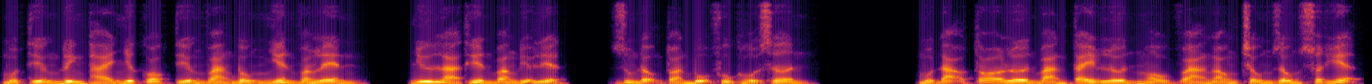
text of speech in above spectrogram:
một tiếng đinh thái nhức góc tiếng vang bỗng nhiên vang lên, như là thiên băng địa liệt, rung động toàn bộ phục hồ sơn. Một đạo to lớn bàn tay lớn màu vàng nóng chống rông xuất hiện,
